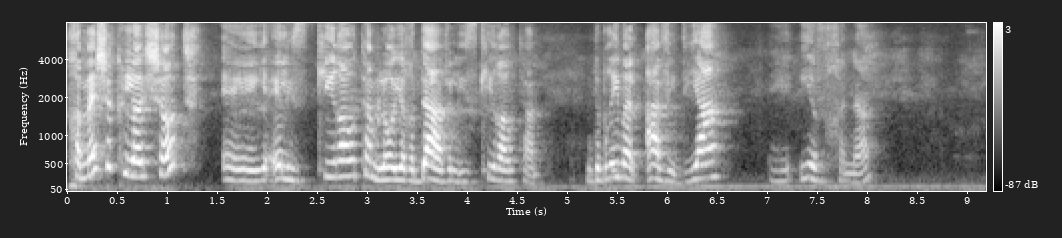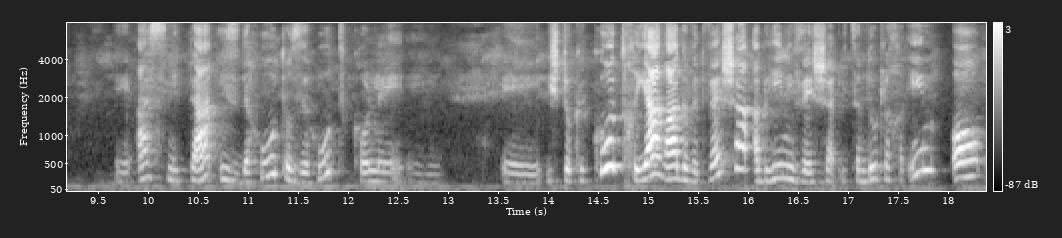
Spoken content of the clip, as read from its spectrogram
חמש הקלשות, אה, יעל הזכירה אותם, לא ירדה אבל הזכירה אותם. מדברים על אבידיה, אה, אי הבחנה, אה, הזדהות או זהות, כל השתוקקות, חייה, רגע ודבשה, אבהיני ושע, היצמדות לחיים או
